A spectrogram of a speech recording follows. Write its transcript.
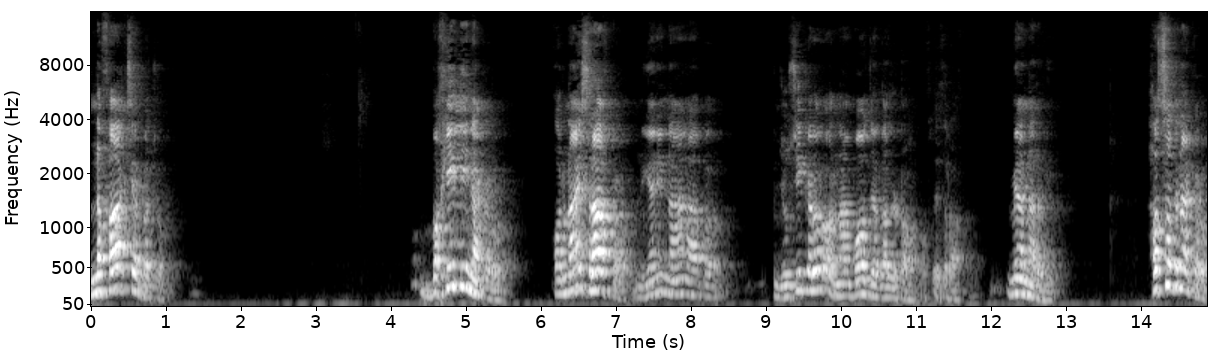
नफाक से बचो। बखीली ना करो और ना इसराफ करो। यानी ना आप जूसी करो और ना बहुत ज़्यादा लुटाओ। इसराफ मैं ना रवि हसद ना करो।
